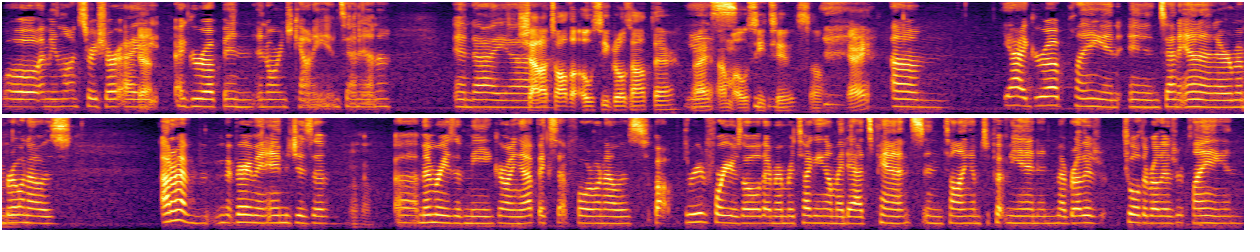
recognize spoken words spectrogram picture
well, I mean, long story short, I, Yeah. I grew up in, in Orange County in Santa Ana. And I. Uh, Shout out to all the OC girls out there, yes. right? I'm OC too, so right. Um, yeah, I grew up playing in, in Santa Ana. And I remember when I was. I don't have very many images of uh, memories of me growing up, except for when I was about three or four years old. I remember tugging on my dad's pants and telling him to put me in, and my brothers, two older brothers, were playing, and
